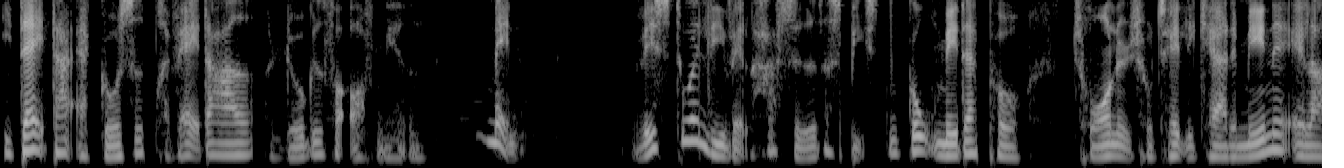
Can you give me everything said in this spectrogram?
I dag der er godset privatejet og lukket for offentligheden. Men hvis du alligevel har siddet og spist en god middag på Tornøs Hotel i Kærteminde, eller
